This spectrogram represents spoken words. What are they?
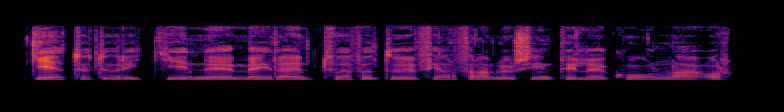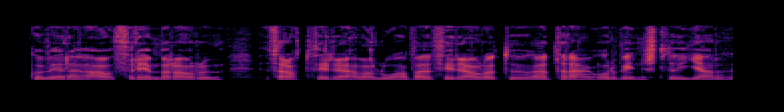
G20-ríkin meira en tvöföldu fjárframlög sín til kóla orkuvera á þremur árum þrátt fyrir að hafa lofað fyrir áratug að dragur vinslu jarð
